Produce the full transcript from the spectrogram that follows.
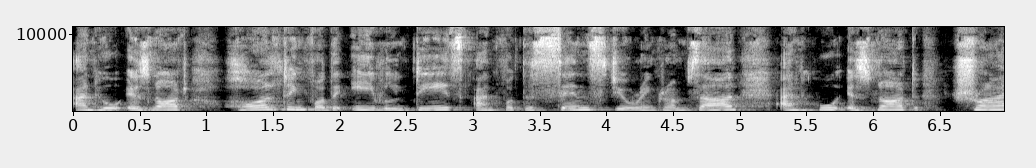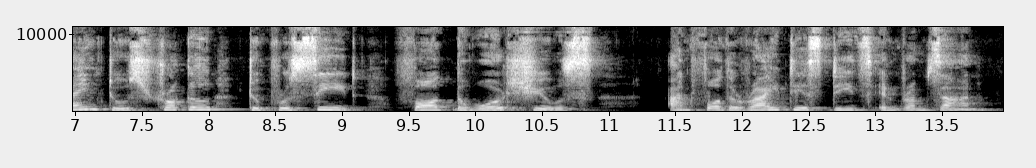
anhu is not halting for the evil deeds and for the sins during Ramzan, and who is not trying to struggle to proceed for the virtues and for the righteous deeds in Ramzan.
